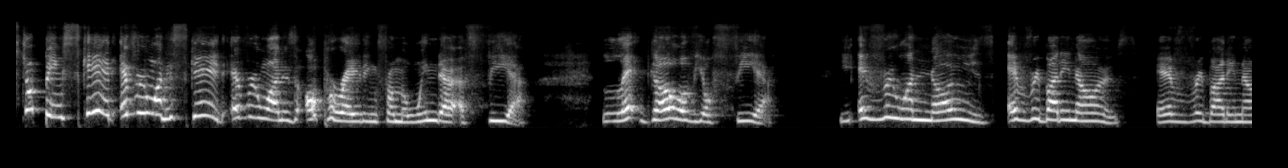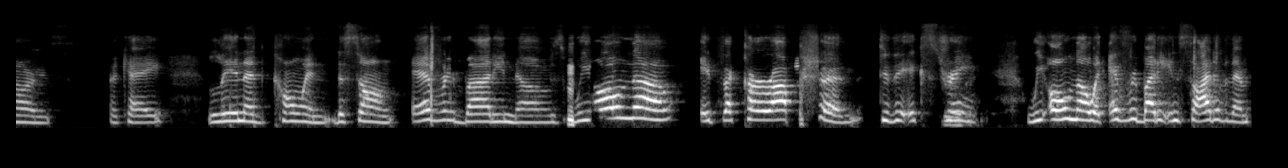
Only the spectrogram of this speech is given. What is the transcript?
Stop being scared. Everyone is scared. Everyone is operating from a window of fear. Let go of your fear. Everyone knows. Everybody knows. Everybody knows. Okay. Leonard Cohen, the song Everybody Knows. We all know it's a corruption to the extreme. We all know it, everybody inside of them.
